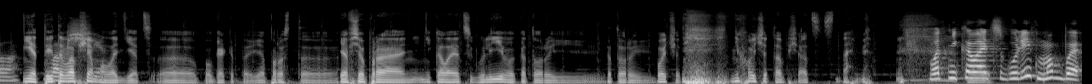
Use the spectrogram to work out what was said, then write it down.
рассказала. Нет, ты-то вообще молодец. Э, как это? Я просто... Я все про Николая Цигулиева, который, который хочет, не хочет общаться с нами. Вот Николай вот. Цигулиев мог бы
